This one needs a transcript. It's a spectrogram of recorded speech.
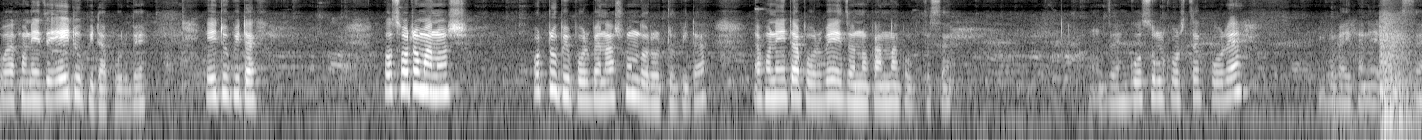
ও এখন এই যে এই টুপিটা পরবে। এই টুপিটা, ও ছোট মানুষ, ওর টুপি পরবে না, সুন্দর ওর টুপিটা। এখন এইটা পরবে, এই জন্য কান্না করতেছে। যে গোসল করছে করে এগুলো এখানে রেখেছে।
